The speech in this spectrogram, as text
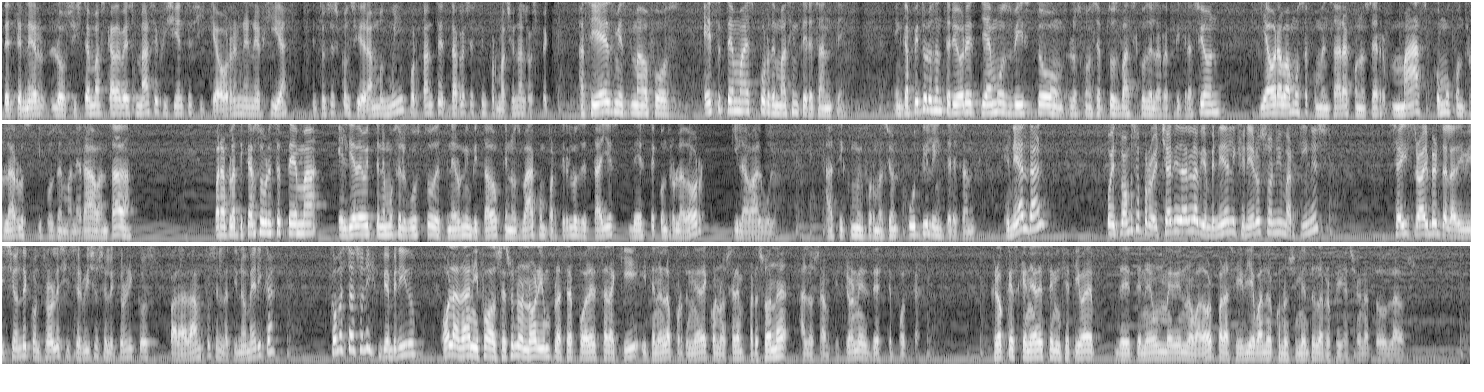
de tener los sistemas cada vez más eficientes y que ahorren energía, entonces consideramos muy importante darles esta información al respecto. Así es, mi estimado Foss. Este tema es por demás interesante. En capítulos anteriores ya hemos visto los conceptos básicos de la refrigeración y ahora vamos a comenzar a conocer más cómo controlar los equipos de manera avanzada. Para platicar sobre este tema, el día de hoy tenemos el gusto de tener un invitado que nos va a compartir los detalles de este controlador y la válvula, así como información útil e interesante. Genial, Dan. Pues vamos a aprovechar y darle la bienvenida al ingeniero Sonny Martínez, Sales Driver de la División de Controles y Servicios Electrónicos para Danfos en Latinoamérica. ¿Cómo estás, Sony? Bienvenido. Hola, Dani Foss. Es un honor y un placer poder estar aquí y tener la oportunidad de conocer en persona a los anfitriones de este podcast. Creo que es genial esta iniciativa de, de, tener un medio innovador para seguir llevando el conocimiento de la refrigeración a todos lados.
